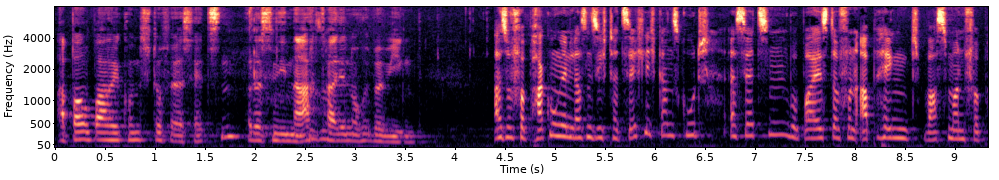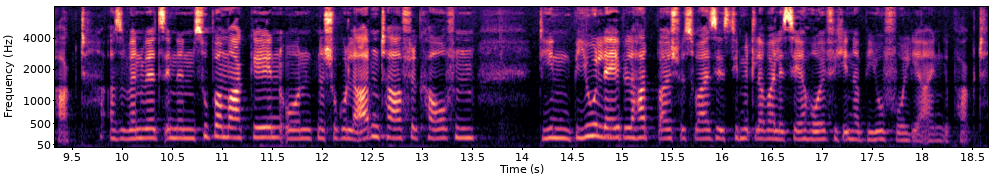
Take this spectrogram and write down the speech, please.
abbaubare Kunststoffe ersetzen oder sind die Nachteile noch überwiegend? Also Verpackungen lassen sich tatsächlich ganz gut ersetzen, wobei es davon abhängt, was man verpackt. Also wenn wir jetzt in den Supermarkt gehen und eine Schokoladentafel kaufen, die ein Bio-Label hat beispielsweise, ist die mittlerweile sehr häufig in der Biofolie eingepackt.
